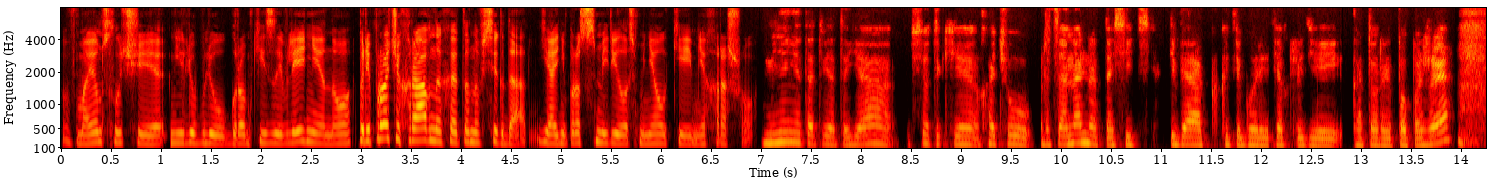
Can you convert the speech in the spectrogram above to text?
В моем случае не люблю громкие заявления, но при прочих равных это навсегда. Я не просто смирилась, мне окей, мне хорошо. У меня нет ответа. Я все-таки хочу рационально относить тебя к категории тех людей, которые ППЖ.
